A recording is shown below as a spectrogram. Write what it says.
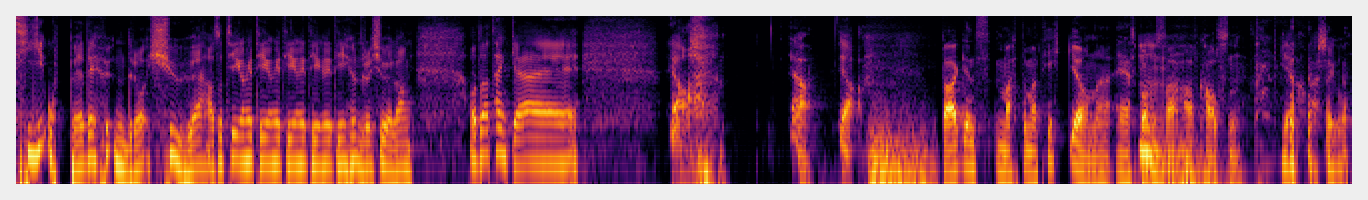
ti oppi de 120, altså ti ganger ti ganger ti ganger ti ganger ti, 120 ganger. Og da tenker jeg ja. Ja. ja. Dagens matematikkhjørne er sponsa mm. av Karlsen. ja, vær så god.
